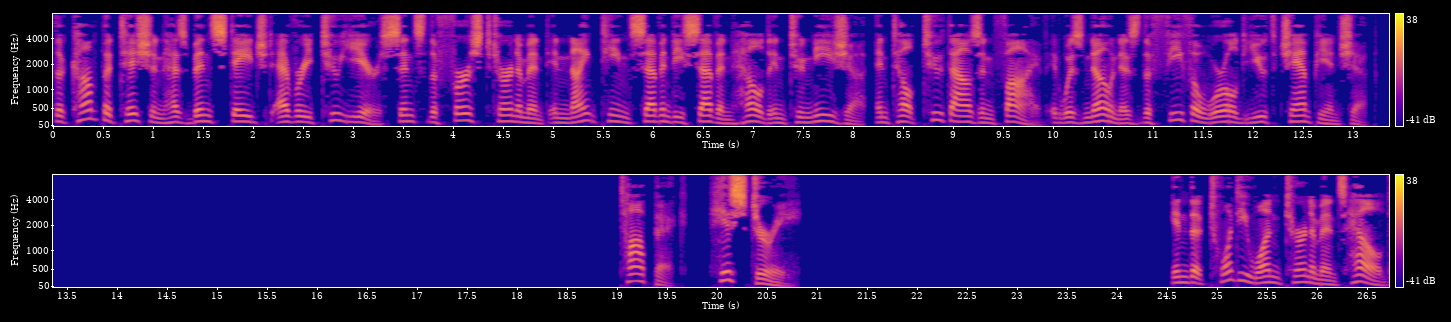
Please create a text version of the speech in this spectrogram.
The competition has been staged every two years since the first tournament in 1977 held in Tunisia, until 2005 it was known as the FIFA World Youth Championship. History In the 21 tournaments held,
